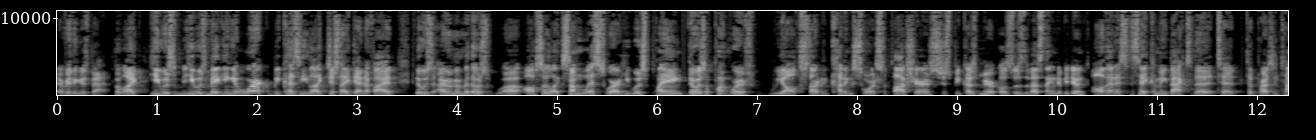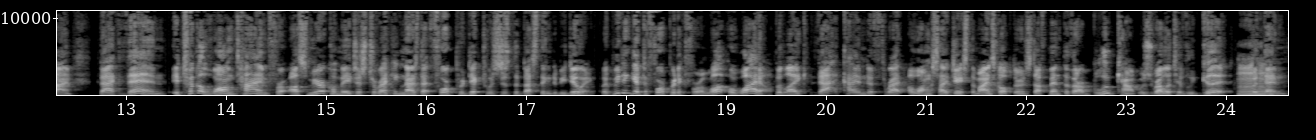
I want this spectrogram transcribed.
Everything is bad. But like, he was he was making it work because he like just identified. There was I remember there was uh, also like some list where he was playing. There was a point where we all started cutting swords to plowshares just because miracles was the best thing to be doing. All that is to say, coming back to the to, to present time, back then it took a long time for us miracle mages to recognize that four predict was just the best thing to be doing. Like we didn't get to four predict for a, lo- a while, but like that kind of threat alongside Jace the Mind Sculptor and stuff meant that our blue count was relatively good. Mhm. But then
